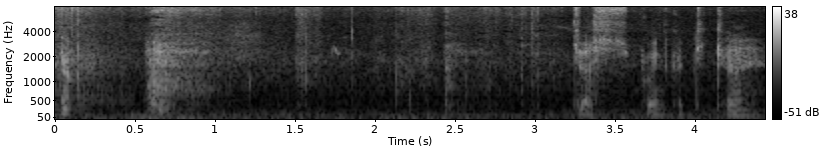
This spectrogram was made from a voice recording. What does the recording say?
Dap. Just poin ketiga ya.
